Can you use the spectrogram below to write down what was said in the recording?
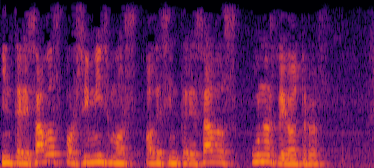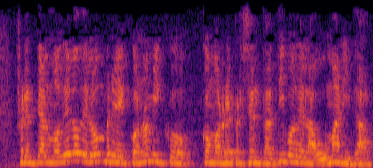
interesados por sí mismos o desinteresados unos de otros, frente al modelo del hombre económico como representativo de la humanidad,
